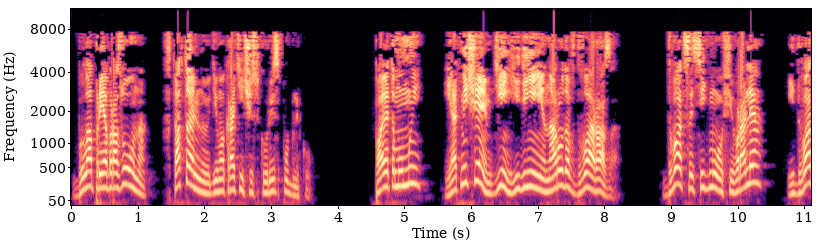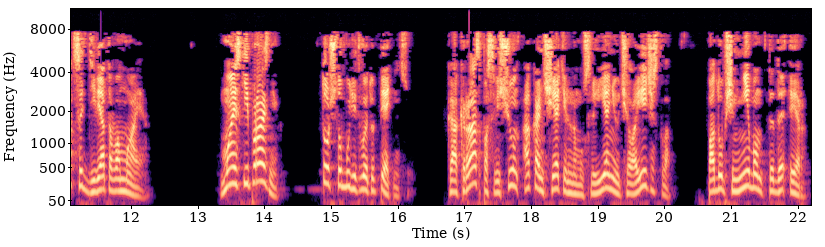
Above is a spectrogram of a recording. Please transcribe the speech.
была преобразована в Тотальную Демократическую Республику. Поэтому мы и отмечаем День единения народов два раза. 27 февраля и 29 мая. Майский праздник, тот, что будет в эту пятницу, как раз посвящен окончательному слиянию человечества под общим небом ТДР.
